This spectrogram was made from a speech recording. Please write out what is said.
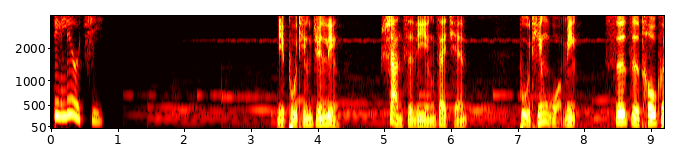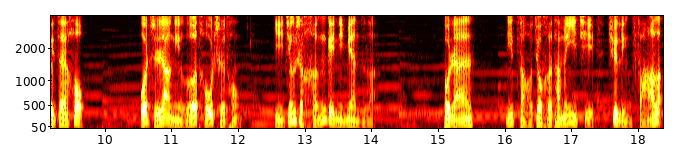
第六集，你不听军令，擅自离营在前，不听我命，私自偷窥在后，我只让你额头吃痛，已经是很给你面子了。不然，你早就和他们一起去领罚了。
